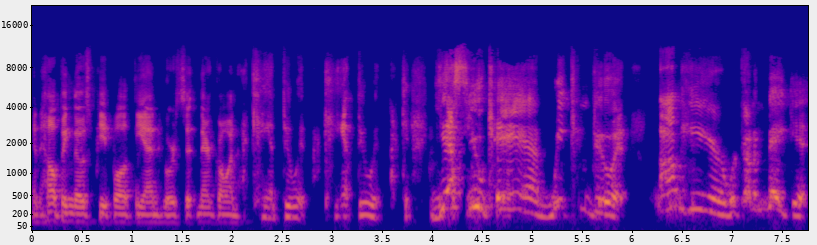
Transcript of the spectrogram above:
and helping those people at the end who are sitting there going, I can't do it, I can't do it. I can't. Yes, you can. We can do it. I'm here. We're gonna make it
